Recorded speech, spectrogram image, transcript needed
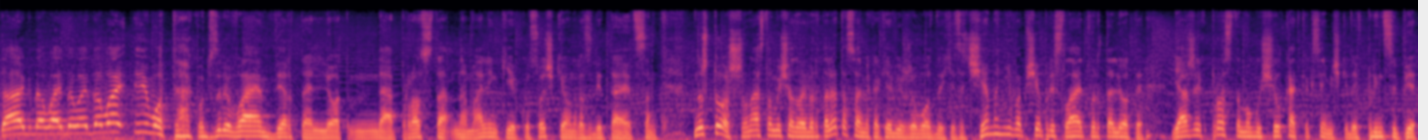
Так, давай, давай, давай. И вот так вот взрываем вертолет. Да, просто на маленькие кусочки он разлетается. Ну что ж, у нас там еще два вертолета с вами, как я вижу, в воздухе. Зачем они вообще присылают вертолеты? Я же их просто могу щелкать, как семечки. Да и в принципе...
